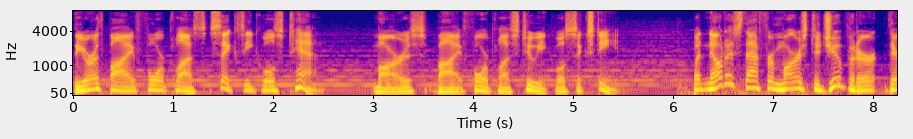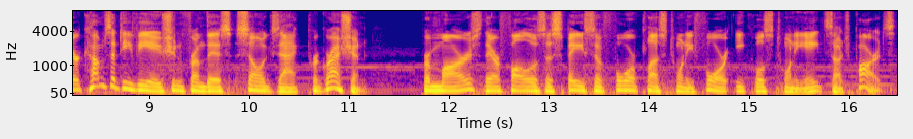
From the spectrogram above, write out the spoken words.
The Earth by 4 plus 6 equals 10. Mars by 4 plus 2 equals 16. But notice that from Mars to Jupiter, there comes a deviation from this so exact progression. From Mars, there follows a space of 4 plus 24 equals 28 such parts.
